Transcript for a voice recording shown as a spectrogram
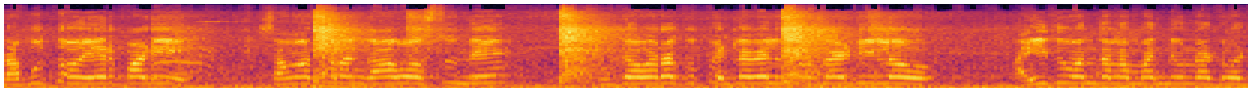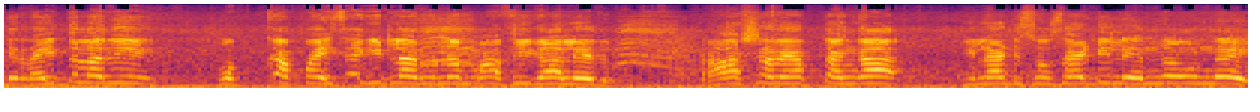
ప్రభుత్వం ఏర్పడి సంవత్సరం కావస్తుంది. ఇంతవరకు పెంట్లవెల్లి సొసైటీలో ఐదు వందల మంది ఉన్నటువంటి రైతులది ఒక్క పైసా గిట్ల రుణం మాఫీ కాలేదు. రాష్ట్ర వ్యాప్తంగా ఇలాంటి సొసైటీలు ఎన్నో ఉన్నాయి.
